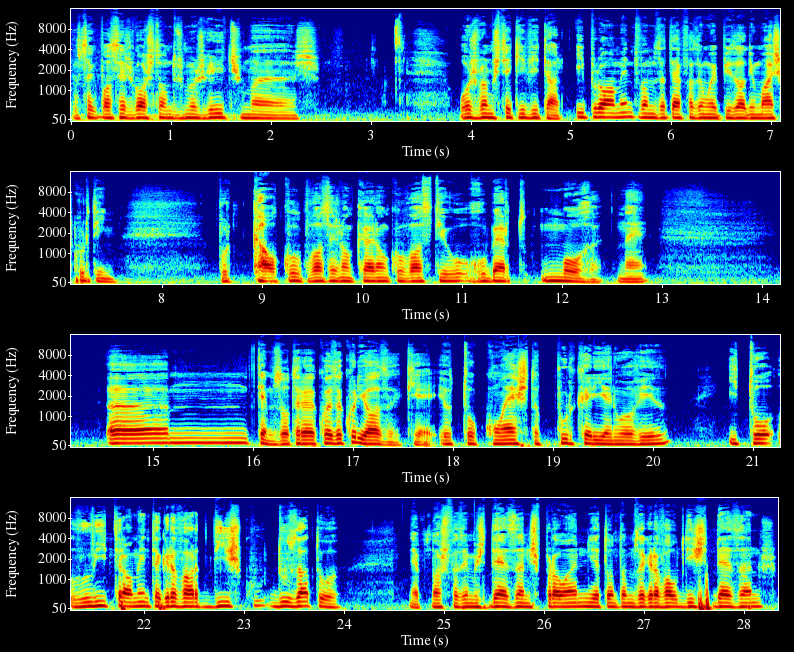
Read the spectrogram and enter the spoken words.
eu sei que vocês gostam dos meus gritos, mas hoje vamos ter que evitar. E provavelmente vamos até fazer um episódio mais curtinho. Porque calculo que vocês não queiram que o vosso tio Roberto morra, né? temos outra coisa curiosa, que é eu estou com esta porcaria no ouvido e estou literalmente a gravar disco dos à toa. É porque nós fazemos 10 anos para o ano e então estamos a gravar o disco de 10 anos.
